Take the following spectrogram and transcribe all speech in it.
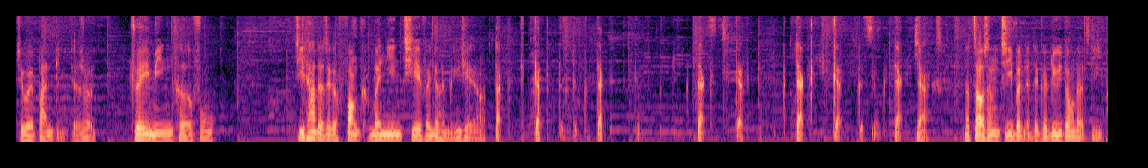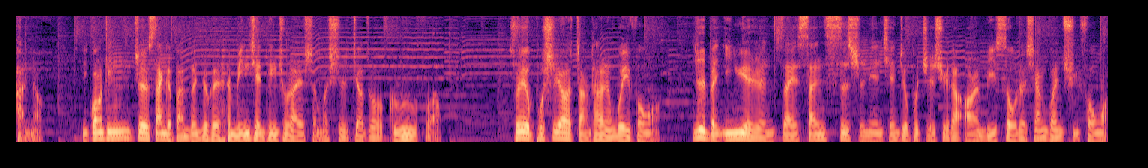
这位班底，就是说追名和夫，吉他的这个 funk 闷音切分就很明显啊，，duck duck duck duck duck duck duck duck 这样，那造成基本的这个律动的底盘哦。你光听这三个版本就可以很明显听出来什么是叫做 groove 哦。所以不是要长他人威风哦。日本音乐人在三四十年前就不止学到 R&B soul 的相关曲风哦，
